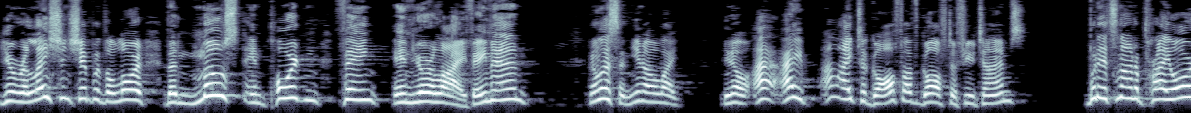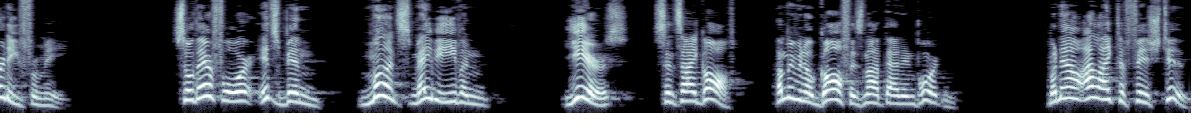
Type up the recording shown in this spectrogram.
your relationship with the Lord, the most important thing in your life. Amen? Now listen, you know, like, you know, I, I, I like to golf. I've golfed a few times, but it's not a priority for me. So therefore, it's been months, maybe even years since I golfed. Many of you know golf is not that important? But now I like to fish too.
